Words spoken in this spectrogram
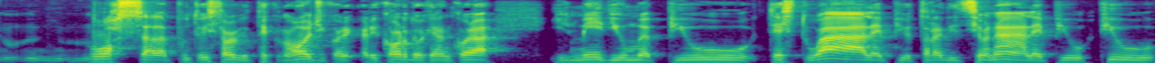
mossa dal punto di vista tecnologico. Ricordo che ancora il medium più testuale, più tradizionale, più, più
